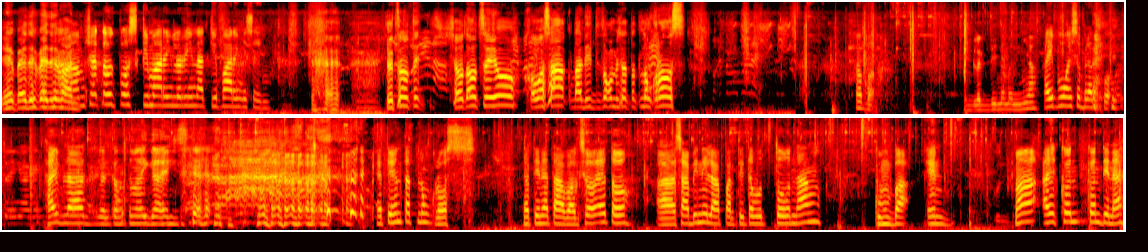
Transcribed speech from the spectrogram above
Eh, pwede, pwede man. Um, shoutout po kay Maring Lorena at kay Paring Iseng. Shout out, shout out sa iyo, Kawasak. Nandito kami sa tatlong cross. Papa. Vlog din naman niya. Hi po kayo sa vlog po. Hi vlog! Welcome to my guys! ito yung tatlong cross na tinatawag. So ito, ah, sabi nila parte daw to ng kumba and mga ay kon konti na.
